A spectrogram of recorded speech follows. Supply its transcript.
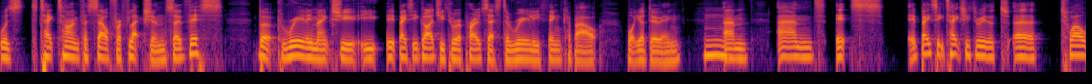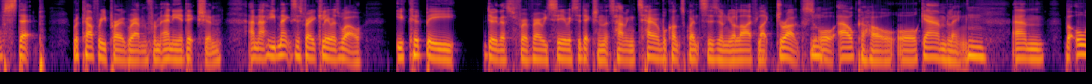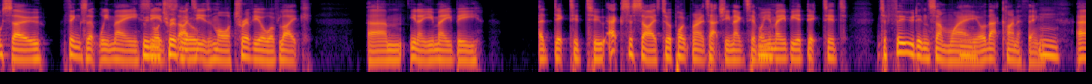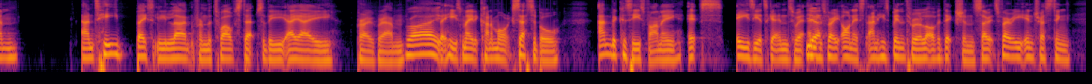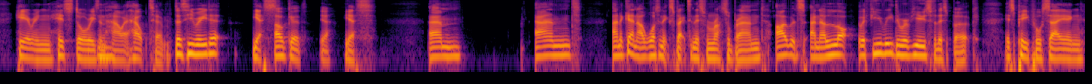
was to take time for self reflection. So, this book really makes you, you, it basically guides you through a process to really think about what you're doing. Hmm. Um, and it's, it basically takes you through the t- uh, 12 step recovery program from any addiction. And now he makes this very clear as well. You could be doing this for a very serious addiction that's having terrible consequences on your life, like drugs Mm. or alcohol or gambling. Um, but also things that we may Be see in society as more trivial, of like, um, you know, you may be addicted to exercise to a point where it's actually negative, or you Mm. may be addicted to food in some way, or that kind of thing. Mm. Um, and he basically learned from the 12 steps of the AA program Right. that he's made it kind of more accessible. And because he's funny, it's easier to get into it. And Yeah. he's very honest and he's been through a lot of addictions. So it's very interesting hearing his stories Mm. and how it helped him. Does he read it? Yes. Oh, good. Yeah. Yes. Um, and and again, I wasn't expecting this from Russell Brand. I would, and a lot. If you read the reviews for this book, it's people saying,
